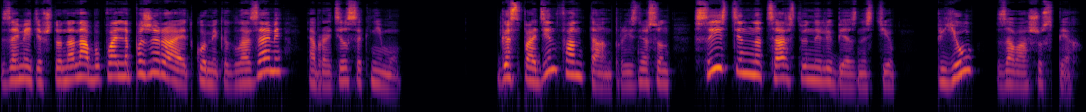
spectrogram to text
заметив, что Нана буквально пожирает комика глазами, обратился к нему. «Господин Фонтан», — произнес он с истинно царственной любезностью, — «пью за ваш успех».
